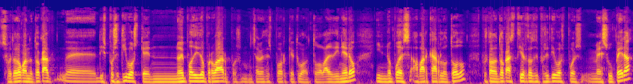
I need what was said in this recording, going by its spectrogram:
sobre todo cuando toca eh, dispositivos que no he podido probar, pues muchas veces porque todo va de dinero y no puedes abarcarlo todo, pues cuando tocas ciertos dispositivos pues me supera,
